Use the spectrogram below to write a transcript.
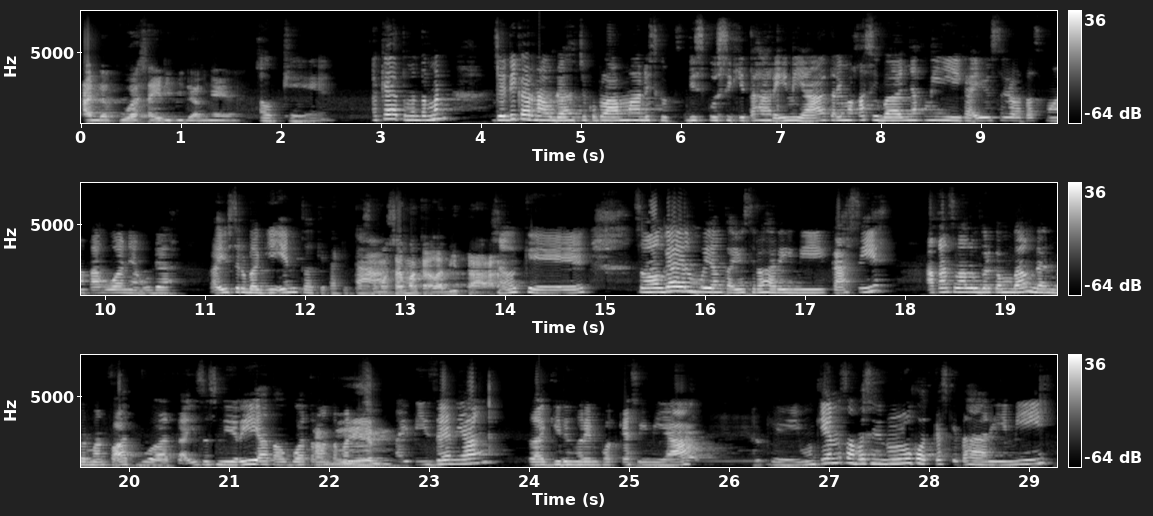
Anda kuasai di bidangnya ya. Oke. Okay. Oke, okay, teman-teman. Jadi karena udah cukup lama diskusi, diskusi kita hari ini ya, terima kasih banyak nih Kak Yusri atas pengetahuan yang udah Kak Yusri bagiin ke kita-kita. Sama-sama Kak Labita. Oke. Okay. Semoga ilmu yang Kak Yusri hari ini kasih akan selalu berkembang dan bermanfaat buat Kak Yusri sendiri atau buat teman-teman ITZen yang lagi dengerin podcast ini ya. Oke, okay, mungkin sampai sini dulu podcast kita hari ini.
